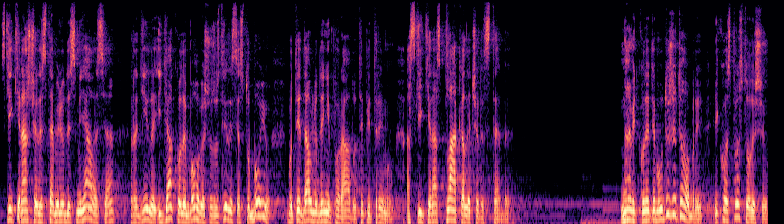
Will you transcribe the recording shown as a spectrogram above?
Скільки раз через тебе люди сміялися, раділи і дякували Богові, що зустрілися з тобою, бо ти дав людині пораду, ти підтримав, а скільки раз плакали через тебе. Навіть коли ти був дуже добрий і когось просто лишив.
